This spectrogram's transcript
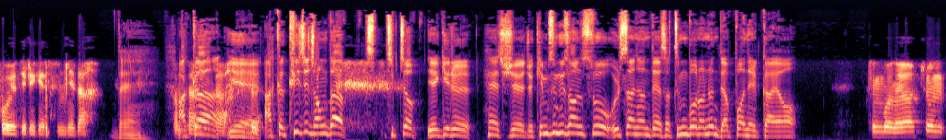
보여드리겠습니다. 네. 감사합니다. 아까, 예, 아까 퀴즈 정답 직접 얘기를 해 주셔야죠. 김승규 선수 울산 현대에서 등번호는 몇 번일까요? 등번호요? 좀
